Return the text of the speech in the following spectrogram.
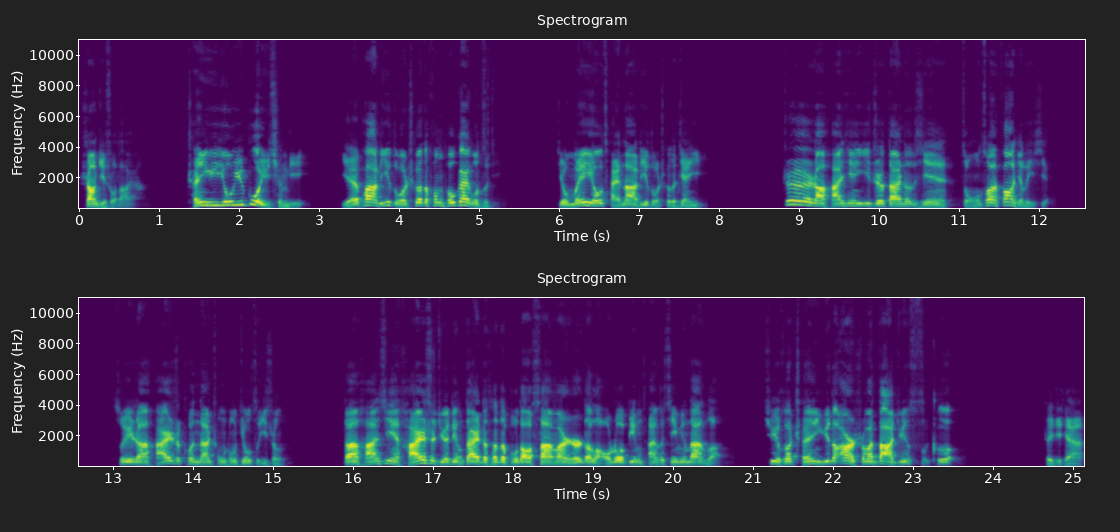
上集说到呀，陈馀由于过于轻敌，也怕李左车的风头盖过自己。就没有采纳李左车的建议，这让韩信一直担着的心总算放下了一些。虽然还是困难重重，九死一生，但韩信还是决定带着他的不到三万人的老弱病残和新兵蛋子，去和陈馀的二十万大军死磕。这几天，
